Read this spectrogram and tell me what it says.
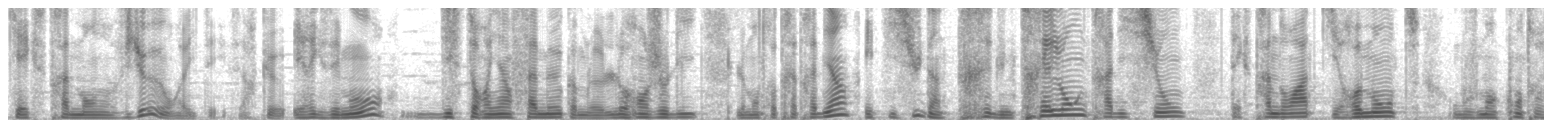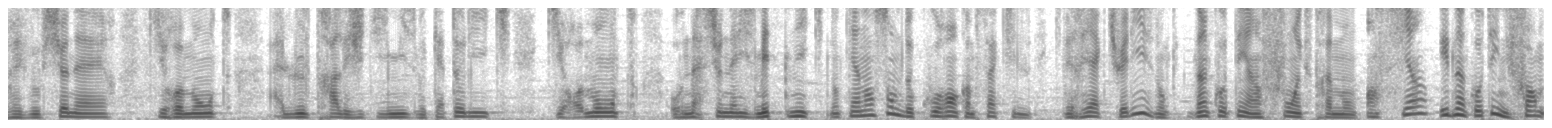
qui est extrêmement vieux en réalité. C'est-à-dire que Éric Zemmour, d'historien fameux comme Laurent Joly le montre très très bien, est issu d'une très longue tradition d'extrême droite qui remonte au mouvement contre-révolutionnaire, qui remonte à l'ultra-légitimisme catholique, qui remonte au nationalisme ethnique. Donc il y a un ensemble de courants comme ça qu'il réactualise. Donc d'un côté un fond extrêmement ancien et d'un côté une forme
